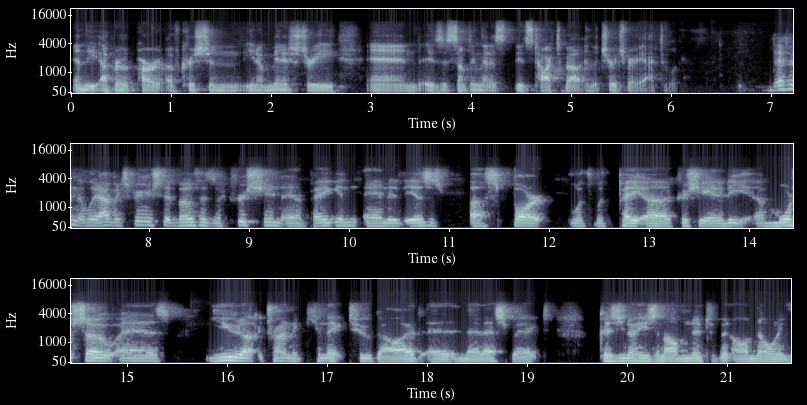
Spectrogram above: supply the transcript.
in the upper part of Christian, you know, ministry? And is this something that is is talked about in the church very actively? definitely. I've experienced it both as a Christian and a pagan, and it is a spark with with pay, uh, Christianity uh, more so as you not trying to connect to God in that aspect, because you know He's an omnipotent, all-knowing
